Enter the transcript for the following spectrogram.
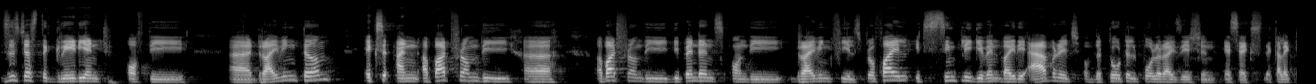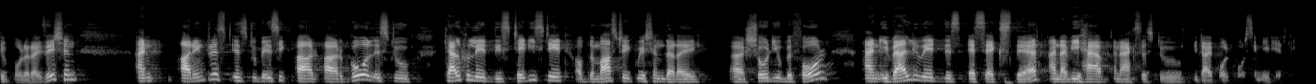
this is just the gradient of the uh, driving term. And apart from the uh, apart from the dependence on the driving fields profile, it's simply given by the average of the total polarization Sx, the collective polarization. And our interest is to basic, our, our goal is to calculate the steady state of the master equation that I uh, showed you before and evaluate this Sx there, and we have an access to the dipole force immediately.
